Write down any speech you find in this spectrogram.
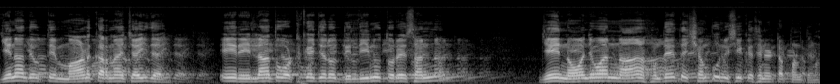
ਜਿਨ੍ਹਾਂ ਦੇ ਉੱਤੇ ਮਾਣ ਕਰਨਾ ਚਾਹੀਦਾ ਹੈ। ਇਹ ਰੇਲਾਂ ਤੋਂ ਉੱਠ ਕੇ ਜਦੋਂ ਦਿੱਲੀ ਨੂੰ ਤੁਰੇ ਸਨ ਨਾ, ਜੇ ਨੌਜਵਾਨ ਨਾ ਹੁੰਦੇ ਤੇ ਸ਼ੰਭੂ ਨਹੀਂ ਸੀ ਕਿਸੇ ਨੇ ਟੱਪਣ ਦੇਣਾ।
